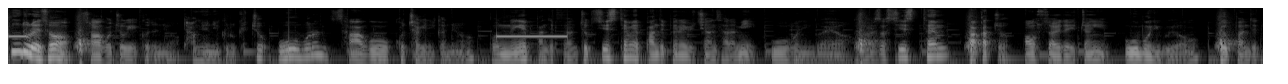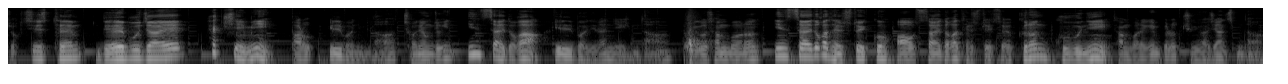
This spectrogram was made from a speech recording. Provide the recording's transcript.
충돌에서 사고 쪽에 있거든요. 당연히 그렇겠죠. 5번은 사고 고착이니까요. 본능의 반대편, 즉 시스템의 반대편에 위치한 사람이 5번인 거예요. 그래서 시스템 바깥쪽, 아웃사이더 입장이 5번이고요. 그 반대쪽 시스템 내부자의 핵심이 바로 1번입니다. 전형적인 인사이더가 1번이란 얘기입니다. 그리고 3번은 인사이더가 될 수도 있고 아웃사이더가 될 수도 있어요. 그런 구분이 3번에겐 별로 중요하지 않습니다.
